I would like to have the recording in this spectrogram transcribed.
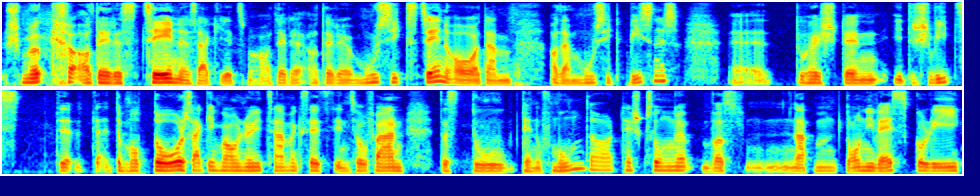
Schmöcken an dieser Szene, sage ich jetzt mal, an dieser, an dieser Musikszene, auch an dem, an dem Musikbusiness. Äh, du hast dann in der Schweiz den, Motor, sage ich mal, neu zusammengesetzt, insofern, dass du dann auf Mundart hast gesungen, was neben Toni Vescoli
